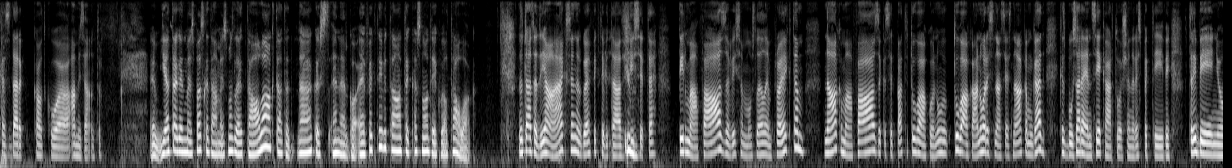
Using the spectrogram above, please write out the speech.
kas dara kaut ko amizantu. Ja tagad mēs paskatāmies mazliet tālāk, tātad ēkas energoefektivitāte, kas notiek vēl tālāk? Nu, tā tad, jā, ēkas energoefektivitāte, šis ir te pirmā fāze visam mūsu lielajam projektam. Nākamā fāze, kas ir pati tuvāko, nu, tuvākā, norisināsies nākamgad, kas būs arēnas iekārtošana, respektīvi tribīņu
